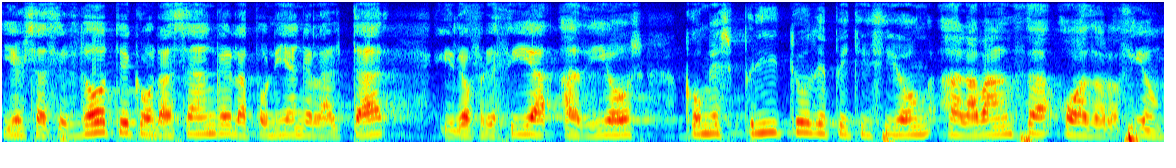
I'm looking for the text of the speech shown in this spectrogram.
y el sacerdote con la sangre la ponía en el altar y le ofrecía a Dios con espíritu de petición, alabanza o adoración.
